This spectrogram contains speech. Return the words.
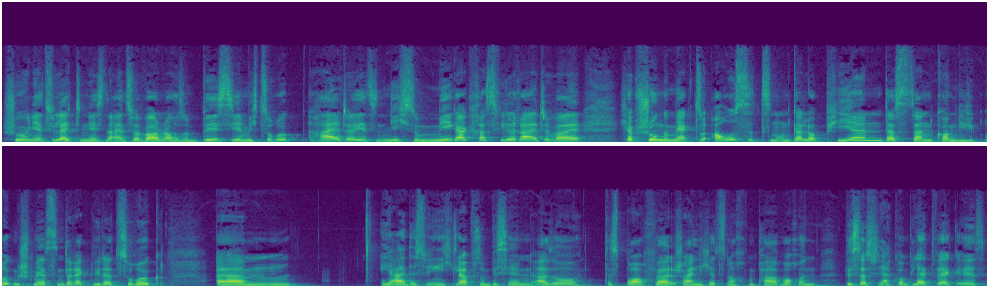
schon jetzt vielleicht die nächsten ein, zwei Wochen noch so ein bisschen mich zurückhalte, jetzt nicht so mega krass viel reite, weil ich habe schon gemerkt, so aussitzen und galoppieren, dass dann kommen die Rückenschmerzen direkt wieder zurück. Ähm, ja, deswegen, ich glaube, so ein bisschen, also das braucht wahrscheinlich jetzt noch ein paar Wochen, bis das ja komplett weg ist.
